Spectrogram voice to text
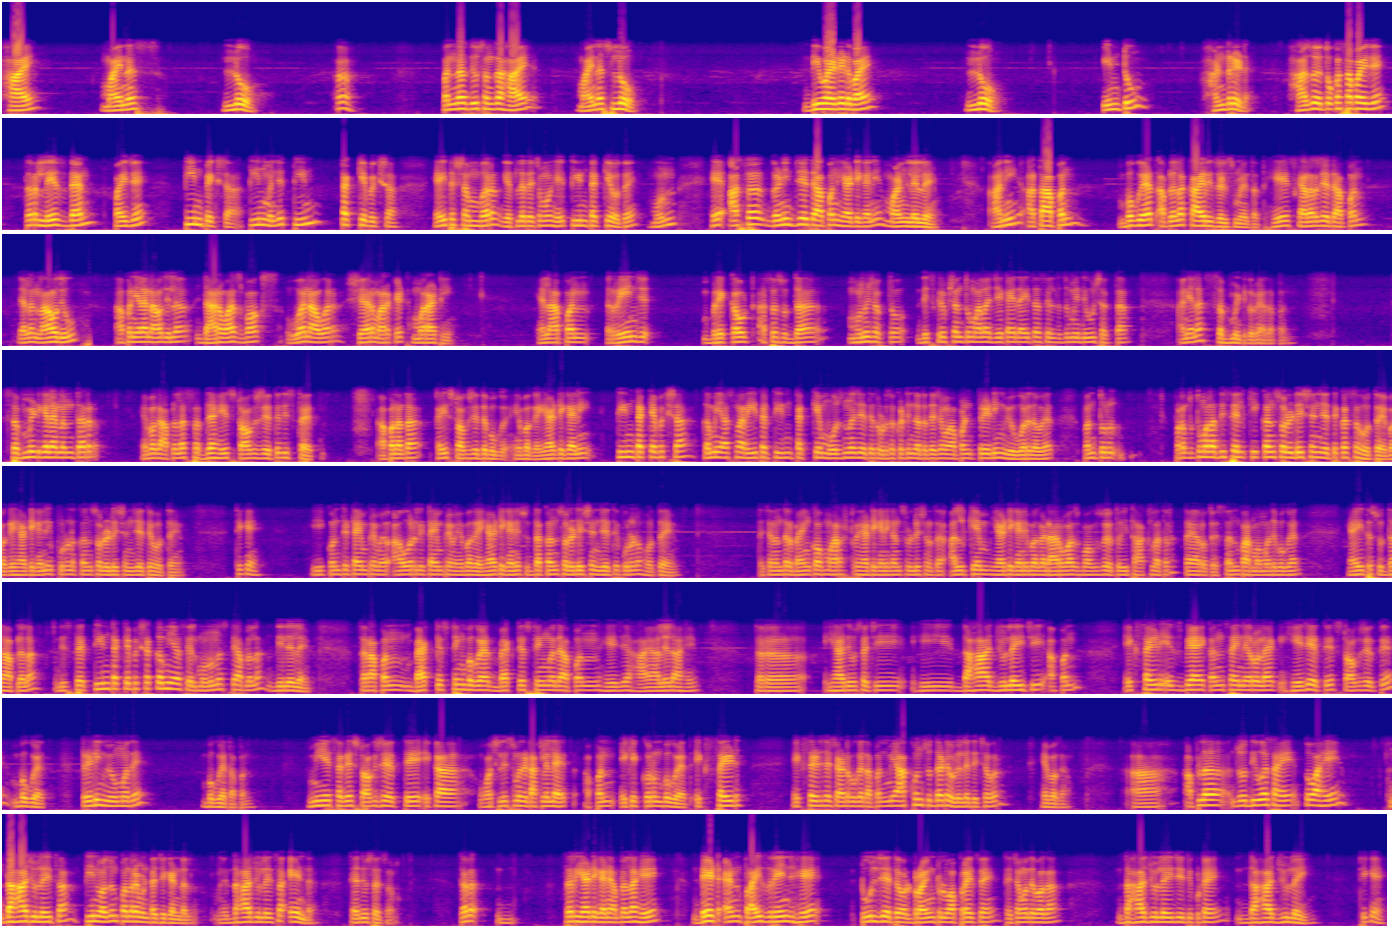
हाय मायनस लो हां. पन्नास दिवसांचा high minus low divided by low into hundred हा जो आहे तो कसा पाहिजे? तर लेस दॅन पाहिजे. तीनपेक्षा तीन म्हणजे तीन टक्केपेक्षा. ह्या इथं शंभर घेतलं त्याच्यामुळे हे तीन टक्के होते म्हणून हे असं गणित जे ते आपण ह्या ठिकाणी मांडलेलं आहे. आणि आता आपण बघूयात आपल्याला काय रिझल्ट्स मिळतात. हे स्कॅनर जे ते आपण याला नाव देऊ. आपण याला नाव दिलं Darvas box one hour share market Marathi. याला आपण रेंज ब्रेकआउट असं सुद्धा म्हणू शकतो. डिस्क्रिप्शन तुम्हाला जे काही द्यायचं असेल तर तुम्ही देऊ शकता. आणि याला सबमिट करूयात आपण. सबमिट केल्यानंतर हे बघा आपल्याला सध्या हे स्टॉक्स जे ते दिसत आहेत आपण आता काही स्टॉक्स येते बघू. हे बघा या ठिकाणी तीन टक्क्यापेक्षा कमी असणार ही तर तीन टक्के मोजणं जे ते थोडंसं कठीण जातं. त्याच्यामुळे आपण ट्रेडिंग व्ह्यूवर जाऊयात. पण तो परंतु तुम्हाला दिसेल की कन्सॉलिडेशन जे ते कसं होतं आहे बघा ह्या ठिकाणी पूर्ण कन्सॉलिडेशन जे ते होतं आहे ठीक आहे? ही कोणती टाईम फ्रेम आहे? आवरली टाईम फ्रेम आहे. बघा ह्या ठिकाणी सुद्धा कन्सॉलिडेशन जे ते पूर्ण होतं आहे त्याच्यानंतर बँक ऑफ महाराष्ट्र या ठिकाणी कन्सल्टेशन होतं अल्केम या ठिकाणी बघा डारवास बॉक्स जो येतो इथं आखला तर तयार होतोय. सन फार्मामध्ये बघूयात. ह्या इथं सुद्धा आपल्याला दिसतंय. तीन टक्केपेक्षा कमी असेल म्हणूनच ते आपल्याला दिलेलं आहे. तर आपण बॅक टेस्टिंग बघूयात. बॅक टेस्टिंगमध्ये आपण हे जे हाय आलेलं आहे तर ह्या दिवसाची ही दहा जुलैची आपण एक side S B I Kansai Nerolac हे जे येते स्टॉक्स येते ते बघूयात ट्रेडिंग व्ह्यूमध्ये बघूयात आपण. मी हे सगळे स्टॉक्स जे आहेत ते एका वॉचलिस्टमध्ये टाकलेले आहेत. आपण एक एक करून बघूयात. एक साईड एक साईडचा चार्ट बघूयात आपण. मी आखून सुद्धा ठेवलेलं आहे त्याच्यावर. हे बघा. आपला जो दिवस आहे तो आहे दहा जुलैचा तीन वाजून पंधरा मिनटाची कॅन्डल म्हणजे दहा जुलैचा एंड त्या दिवसाचं. तर तर या ठिकाणी आपल्याला हे डेट अँड प्राईज रेंज हे टूल जे आहे ते ड्रॉइंग टूल वापरायचं आहे. त्याच्यामध्ये बघा दहा जुलै जी ती कुठे आहे? दहा जुलै. ठीक आहे?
